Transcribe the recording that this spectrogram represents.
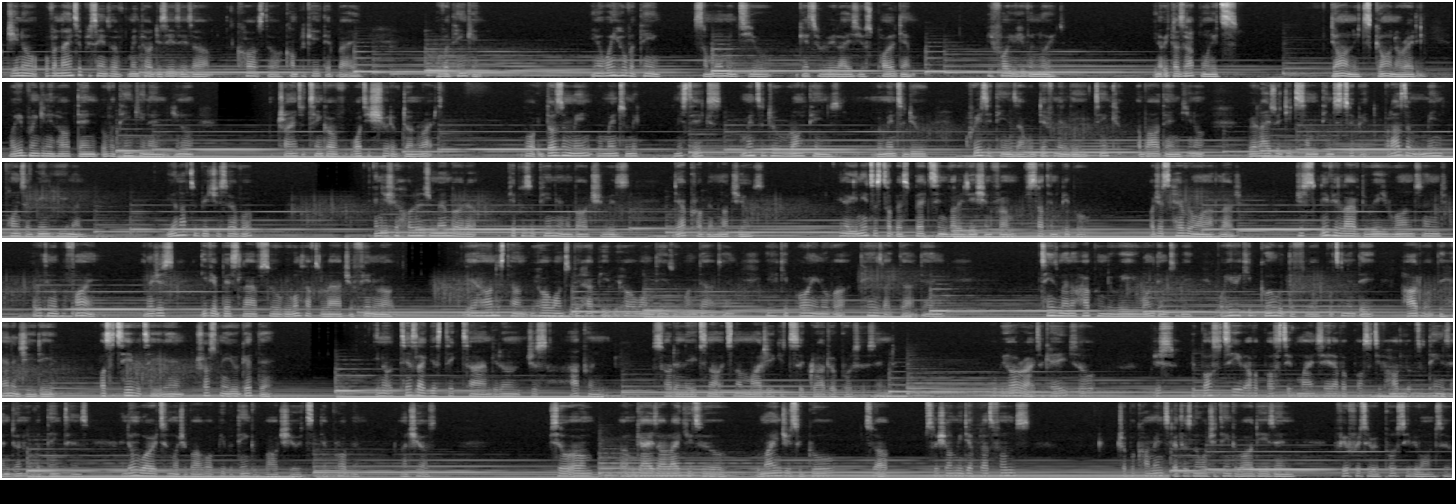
Do you know over 90% of mental diseases are caused or complicated by overthinking? You know, when you overthink, some moments you get to realize you spoiled them before you even know it. You know, it has happened, it's done, it's gone already. Why are you bringing it up then overthinking and you know trying to think of what you should have done right? But it doesn't mean we're meant to make mistakes. We're meant to do wrong things. We're meant to do crazy things that we'll definitely think about and you know realize we did something stupid. But that's the main point of being human. You don't have to beat yourself up. And you should always remember that people's opinion about you is their problem, not yours. You know, you need to stop expecting validation from certain people or just everyone at large. Just live your life the way you want and everything will be fine. You know, just live your best life so we won't have to lie at your funeral. Yeah, I understand. We all want to be happy. We all want this, we want that. And if you keep worrying over things like that, then things might not happen the way you want them to be. But if you keep going with the flow, putting in the hard work, the energy, the positivity, then trust me, you'll get there. You know, things like this take time, they don't just happen suddenly. It's not it's not magic, it's a gradual process and we'll be alright, okay? So just be positive, have a positive mindset, have a positive outlook to things, and don't overthink things. And don't worry too much about what people think about you. It's their problem, not yours. So, um, um, guys, I'd like you to remind you to go to our social media platforms, drop a comment, let us know what you think about these, and feel free to repost if you want to.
